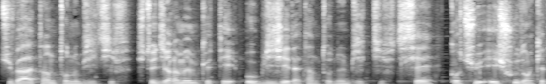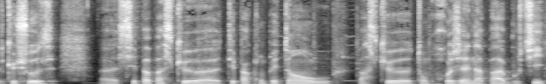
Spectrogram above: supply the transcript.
tu vas atteindre ton objectif. Je te dirais même que tu es obligé d'atteindre ton objectif. Tu sais, quand tu échoues dans quelque chose, euh, c'est pas parce que euh, t'es pas compétent ou parce que ton projet n'a pas abouti.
